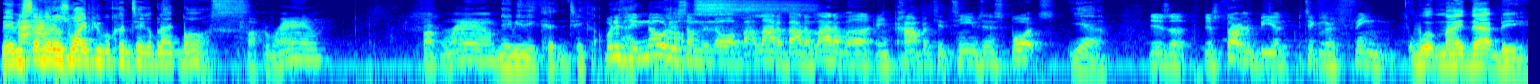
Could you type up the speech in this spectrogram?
Maybe how- some how of those white people couldn't take a black boss. fuck around, fuck around. Maybe they couldn't take a. But if you notice boss. something though about a lot about a lot of uh, incompetent teams in sports, Yeah. there's a there's starting to be a particular theme. What might that be?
